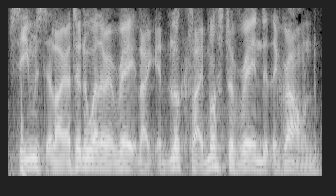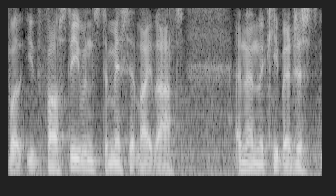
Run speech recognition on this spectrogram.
Seems to, like I don't know whether it rained, like it looked like must have rained at the ground, but for Stevens to miss it like that, and then the keeper just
